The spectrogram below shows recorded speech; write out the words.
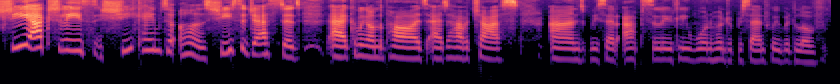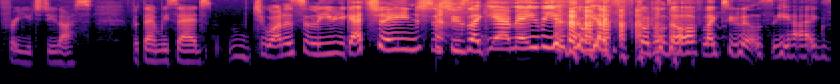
she actually she came to us. She suggested uh, coming on the pod uh, to have a chat, and we said absolutely one hundred percent. We would love for you to do that. But then we said, "Do you want us to leave? You get changed." And she was like, "Yeah, maybe." And so we like scuttled off like two little sea hags.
